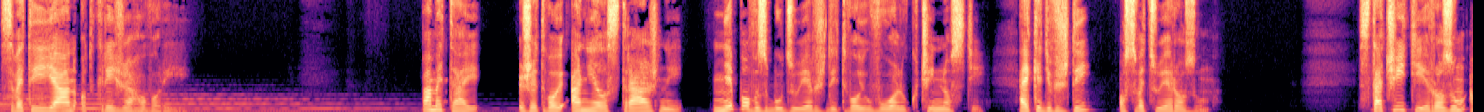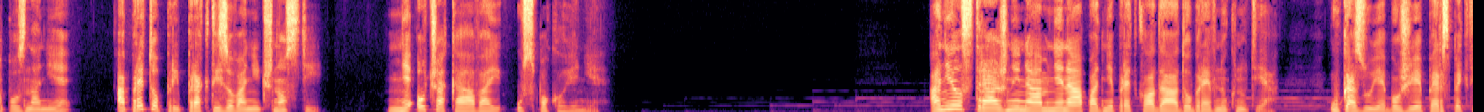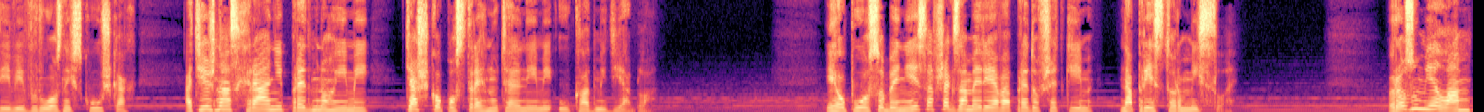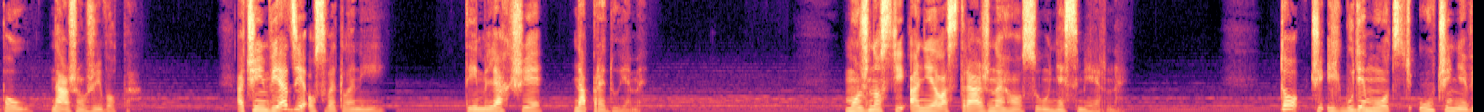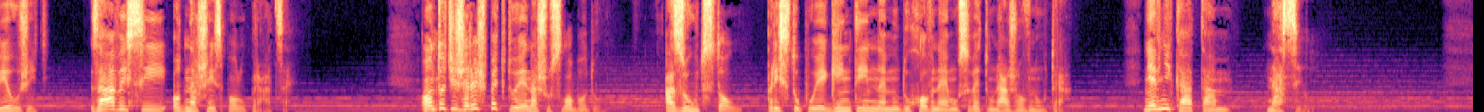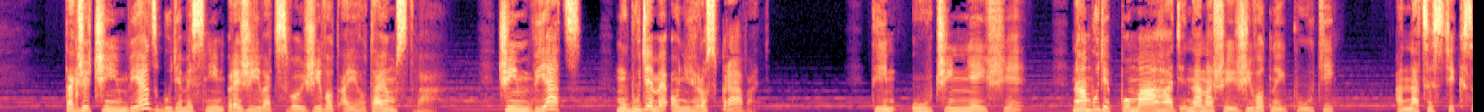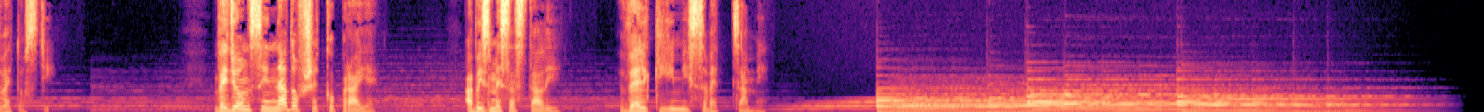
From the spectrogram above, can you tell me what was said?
Svetý Ján od kríža hovorí Pamätaj, že tvoj aniel strážny nepovzbudzuje vždy tvoju vôľu k činnosti, aj keď vždy osvecuje rozum. Stačí ti rozum a poznanie a preto pri praktizovaní čnosti neočakávaj uspokojenie. Aniel strážny nám nenápadne predkladá dobré vnúknutia – ukazuje Božie perspektívy v rôznych skúškach a tiež nás chráni pred mnohými ťažko postrehnutelnými úkladmi diabla. Jeho pôsobenie sa však zameriava predovšetkým na priestor mysle. Rozum je lampou nášho života. A čím viac je osvetlený, tým ľahšie napredujeme. Možnosti aniela strážneho sú nesmierne. To, či ich bude môcť účinne využiť, závisí od našej spolupráce. On totiž rešpektuje našu slobodu a z úctou pristupuje k intímnemu duchovnému svetu nášho vnútra. Nevniká tam na silu. Takže čím viac budeme s ním prežívať svoj život a jeho tajomstvá, čím viac mu budeme o nich rozprávať, tým účinnejšie nám bude pomáhať na našej životnej púti a na ceste k svetosti. Veď on si nadovšetko praje, aby sme sa stali veľkými svetcami.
